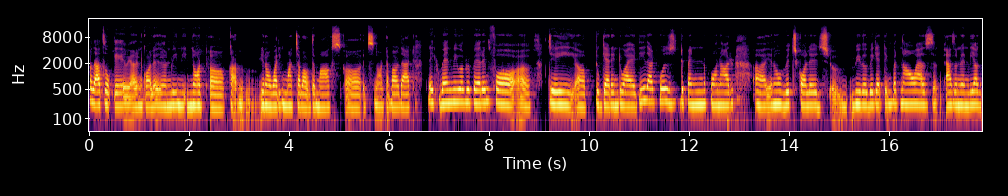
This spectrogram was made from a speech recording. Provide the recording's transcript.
But that's okay. We are in college and we need not uh, come you know worry much about the marks. Uh, it's not about that like when we were preparing for uh, JEE uh, to get into IIT that was dependent upon our uh, you know which college uh, we will be getting but now as as and when we are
